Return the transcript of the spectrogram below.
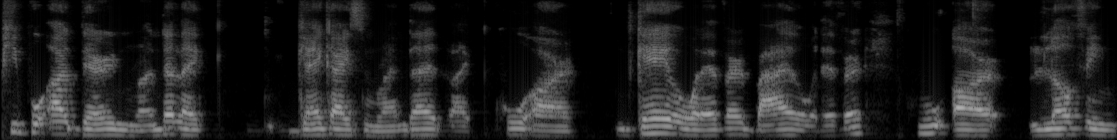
people out there in Rwanda, like gay guys in Rwanda, like who are gay or whatever, bi or whatever, who are loving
